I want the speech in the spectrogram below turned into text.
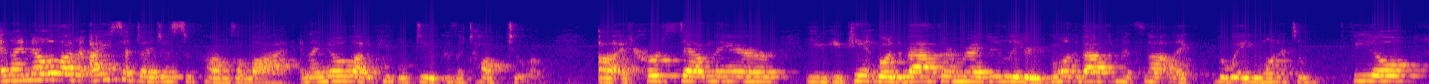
and I know a lot of. I used to have digestive problems a lot, and I know a lot of people do because I talk to them. Uh, it hurts down there. You you can't go to the bathroom regularly, or you go in the bathroom. It's not like the way you want it to feel.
